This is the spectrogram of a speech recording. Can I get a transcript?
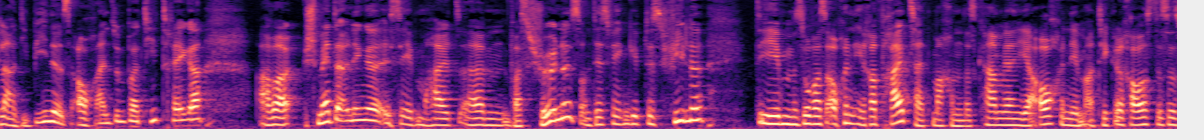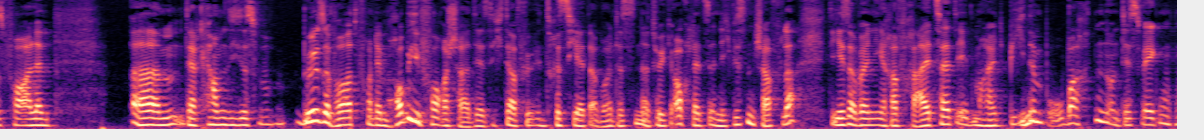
Klar, die Biene ist auch ein Sympathieträger, aber Schmetterlinge ist eben halt ähm, was Schönes und deswegen gibt es viele, die eben sowas auch in ihrer Freizeit machen. Das kam ja hier auch in dem Artikel raus, dass es vor allem, ähm, da kam dieses böse Wort von dem Hobbyforscher, der sich dafür interessiert, aber das sind natürlich auch letztendlich Wissenschaftler, die jetzt aber in ihrer Freizeit eben halt Bienen beobachten und deswegen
